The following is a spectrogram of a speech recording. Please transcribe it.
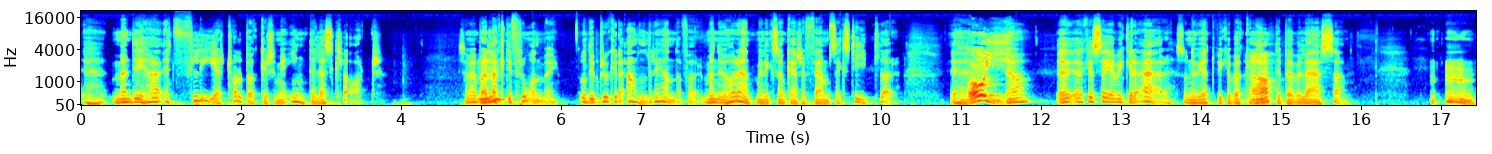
Eh, men det har ett flertal böcker som jag inte läst klart. Som jag bara mm. lagt ifrån mig. Och det brukade aldrig hända för. Men nu har det hänt med liksom kanske fem, sex titlar. Eh, Oj! Ja, jag, jag kan säga vilka det är. Så ni vet vilka böcker ja. ni inte behöver läsa.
